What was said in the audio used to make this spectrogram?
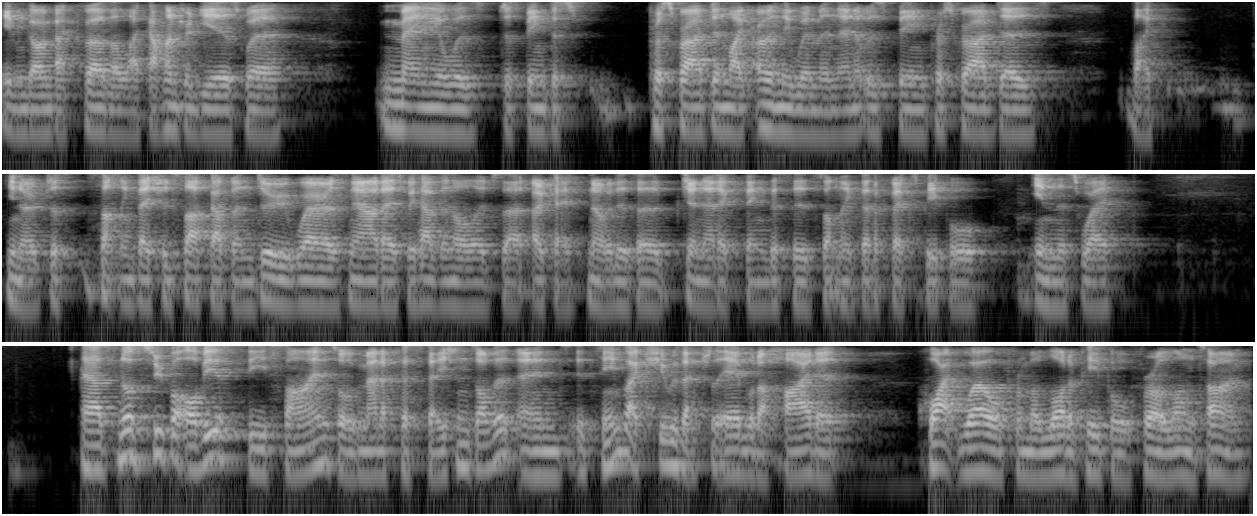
even going back further, like 100 years, where mania was just being dis- prescribed in like only women, and it was being prescribed as like you know just something they should suck up and do. Whereas nowadays we have the knowledge that okay, no, it is a genetic thing. This is something that affects people in this way. Uh, it's not super obvious the signs or manifestations of it, and it seemed like she was actually able to hide it quite well from a lot of people for a long time.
